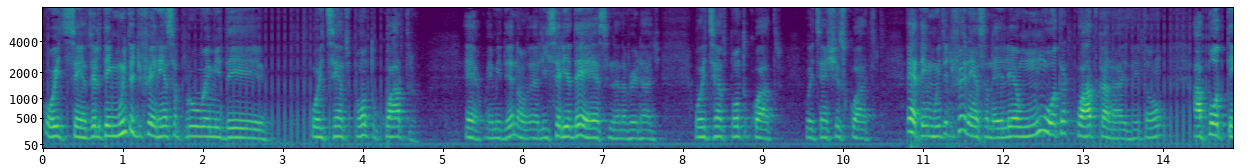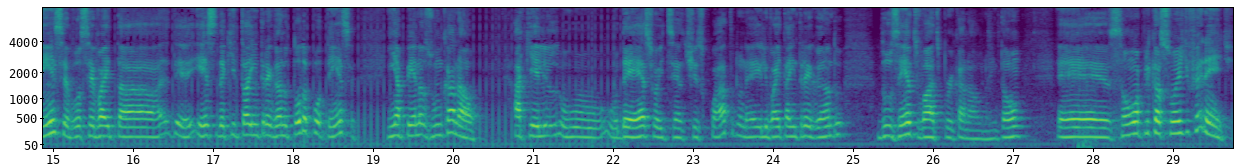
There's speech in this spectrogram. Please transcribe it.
800, ele tem muita diferença para o MD 800.4. É, o MD não, ali seria DS, né, na verdade. 800.4, 800x4. É, tem muita diferença, né? Ele é um, outro é quatro canais, né? Então, a potência você vai estar. esse daqui está entregando toda a potência em apenas um canal. Aquele, o, o DS 800X4, né? Ele vai estar entregando 200 watts por canal, né? Então, é, são aplicações diferentes.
